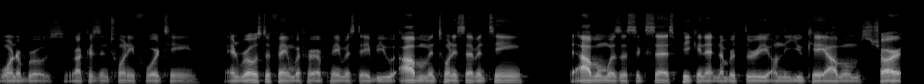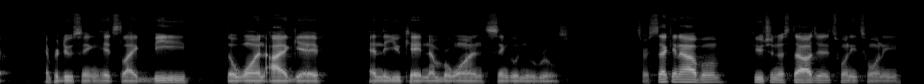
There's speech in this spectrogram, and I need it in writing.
Warner Bros. Records in 2014 and rose to fame with her famous debut album in 2017. The album was a success, peaking at number three on the UK albums chart and producing hits like Be, The One I Gave, and the UK number one single New Rules. It's her second album, Future Nostalgia 2020,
